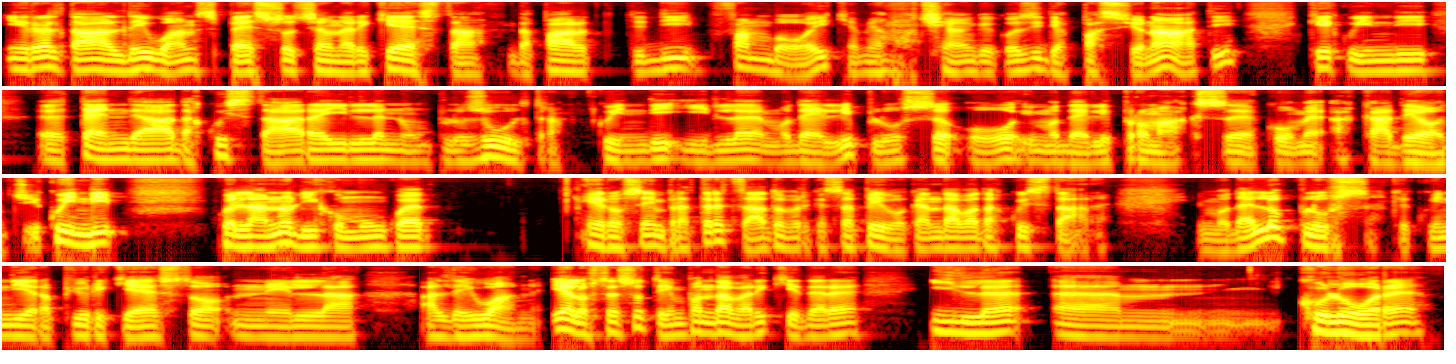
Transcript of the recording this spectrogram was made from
in realtà al day one spesso c'è una richiesta da parte di fanboy, chiamiamoci anche così, di appassionati, che quindi eh, tende ad acquistare il non plus ultra, quindi i modelli plus o i modelli Pro Max come accade oggi. Quindi quell'anno lì comunque ero sempre attrezzato perché sapevo che andavo ad acquistare il modello Plus, che quindi era più richiesto nel, al day one, e allo stesso tempo andava a richiedere il um, colore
